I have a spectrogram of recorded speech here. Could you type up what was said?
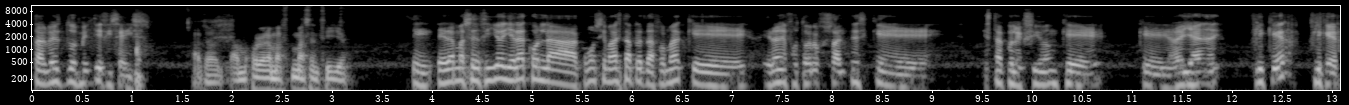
tal vez 2016. a lo mejor era más, más sencillo. Sí, era más sencillo y era con la, ¿cómo se llama esta plataforma? Que era de fotógrafos antes que esta colección que, que ya Flickr, Flickr.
